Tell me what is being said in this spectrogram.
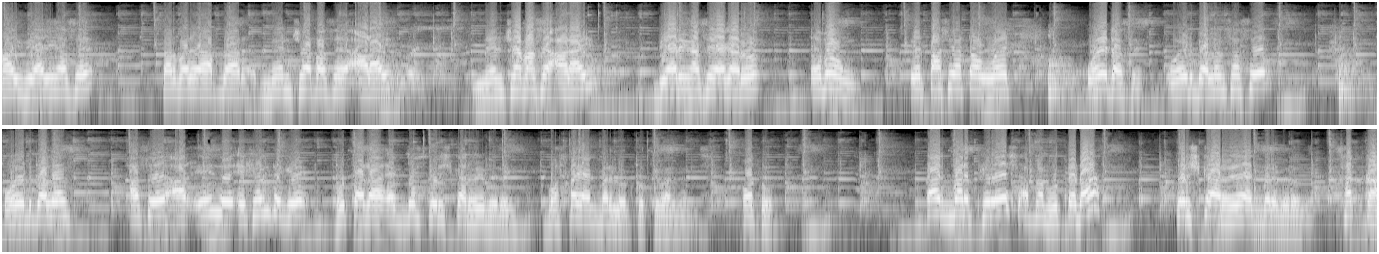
নয় বিয়ারিং আছে, তারপরে আপনার মেন শ্যাপ আছে আড়াই মেন শ্যাপ আছে আড়াই বিয়ারিং আছে এগারো, এবং এর পাশে একটা ওয়েট ওয়েট আছে ওয়েট ব্যালেন্স আছে ওয়েট ব্যালেন্স আছে, আর এই যে এখান থেকে ভুট্টাটা একদম পরিষ্কার হয়ে বেরোয়। বস্তায় একবারে লোড করতে পারবেন। অটো একবারে ফ্রেশ আপনার ভুট্টাটা পরিষ্কার হয়ে একবারে বেরোবে। ছাক্কা।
